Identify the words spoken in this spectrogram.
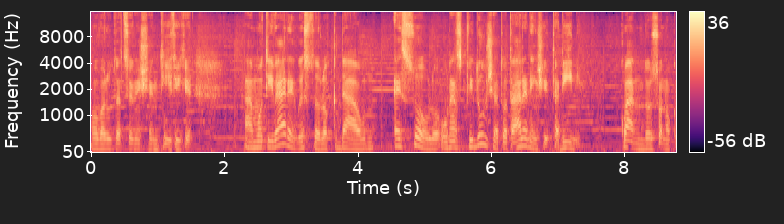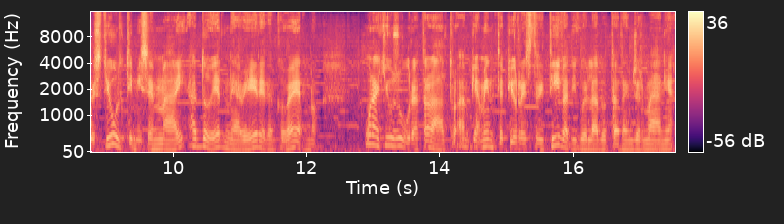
o valutazioni scientifiche. A motivare questo lockdown è solo una sfiducia totale nei cittadini quando sono questi ultimi semmai a doverne avere dal governo. Una chiusura, tra l'altro, ampiamente più restrittiva di quella adottata in Germania,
